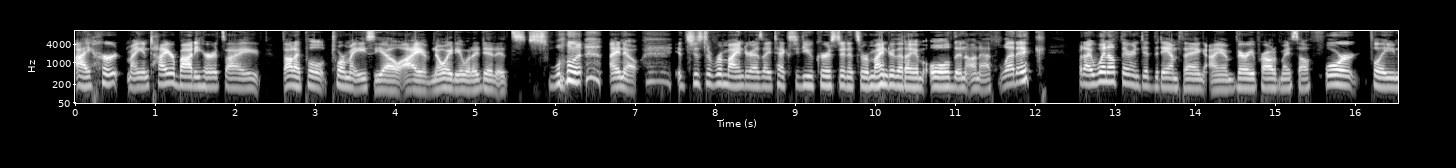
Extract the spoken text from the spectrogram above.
I hurt. My entire body hurts. I thought I pulled tore my ACL. I have no idea what I did. It's swollen. I know. It's just a reminder as I texted you, Kirsten. It's a reminder that I am old and unathletic. But I went out there and did the damn thing. I am very proud of myself for playing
